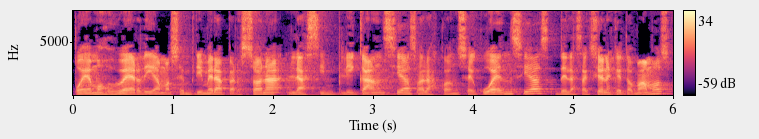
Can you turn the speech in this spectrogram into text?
podemos ver, digamos, en primera persona las implicancias o las consecuencias de las acciones que tomamos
